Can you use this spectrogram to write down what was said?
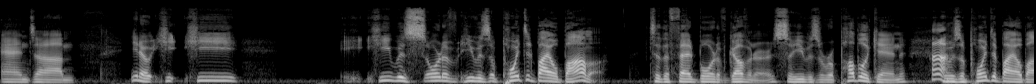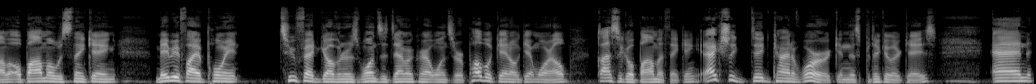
And um, you know, he he he was sort of he was appointed by Obama to the Fed Board of Governors. So he was a Republican who was appointed by Obama. Obama was thinking maybe if I appoint two Fed governors, one's a Democrat, one's a Republican, I'll get more help. Classic Obama thinking. It actually did kind of work in this particular case. And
